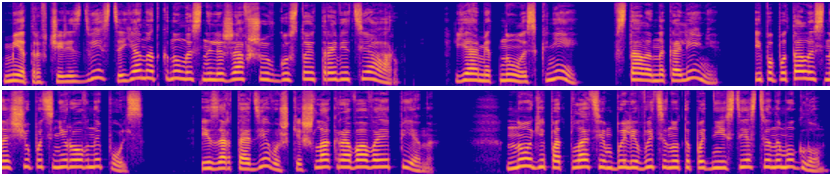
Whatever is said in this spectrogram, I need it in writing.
Метров через двести я наткнулась на лежавшую в густой траве тиару. Я метнулась к ней, встала на колени и попыталась нащупать неровный пульс. Изо рта девушки шла кровавая пена. Ноги под платьем были вытянуты под неестественным углом.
